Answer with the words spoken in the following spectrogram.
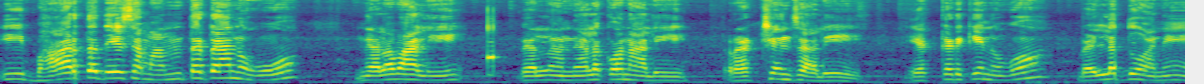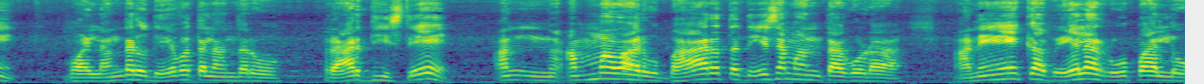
ఈ భారతదేశం అంతటా నువ్వు నిలవాలి వెళ్ళ నెలకొనాలి రక్షించాలి. ఎక్కడికి నువ్వు వెళ్ళద్దు అని వాళ్ళందరూ దేవతలందరూ ప్రార్థిస్తే అన్ అమ్మవారు భారతదేశం అంతా కూడా అనేక వేల రూపాల్లో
